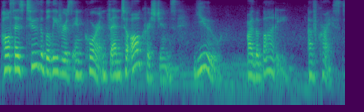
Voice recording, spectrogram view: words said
Paul says to the believers in Corinth and to all Christians, you are the body of Christ.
